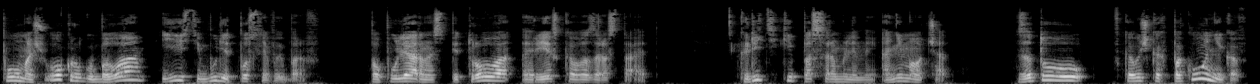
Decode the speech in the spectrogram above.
Помощь округу была, есть и будет после выборов. Популярность Петрова резко возрастает. Критики посрамлены, они молчат. Зато в кавычках поклонников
